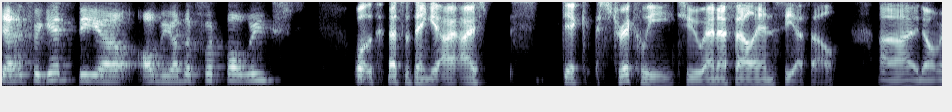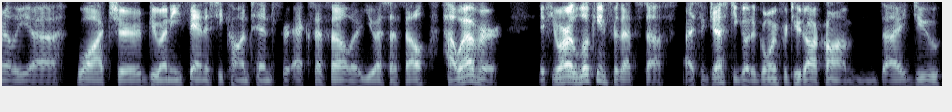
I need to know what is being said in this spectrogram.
did I forget the uh, all the other football leagues? Well, that's the thing. I, I stick strictly to NFL and CFL. Uh, I don't really uh, watch or do any fantasy content for XFL or USFL. However, if you are looking for that stuff, I suggest you go to goingfor2.com. I do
